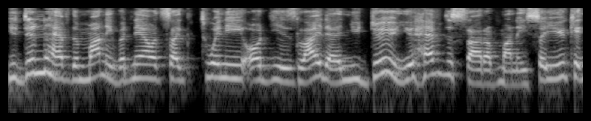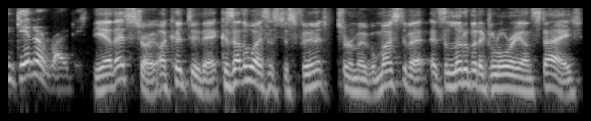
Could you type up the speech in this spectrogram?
you didn't have the money, but now it's like 20 odd years later, and you do. You have the startup money, so you can get a roadie. Yeah, that's true. I could do that because otherwise it's just furniture removal. Most of it, it's a little bit of glory on stage,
